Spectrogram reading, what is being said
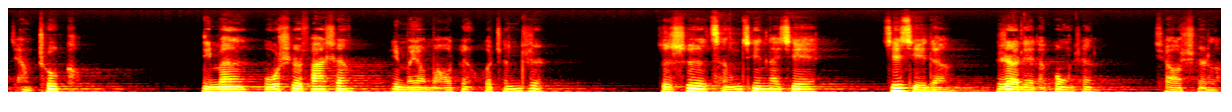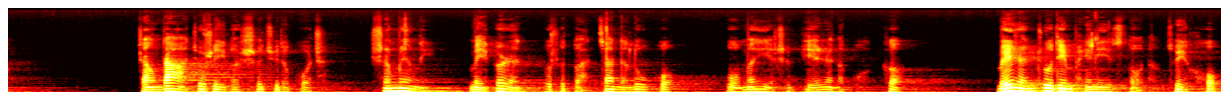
讲出口。你们无事发生，并没有矛盾或争执，只是曾经那些积极的、热烈的共振消失了。长大就是一个失去的过程，生命里每个人都是短暂的路过，我们也是别人的过客。没人注定陪你走到最后，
